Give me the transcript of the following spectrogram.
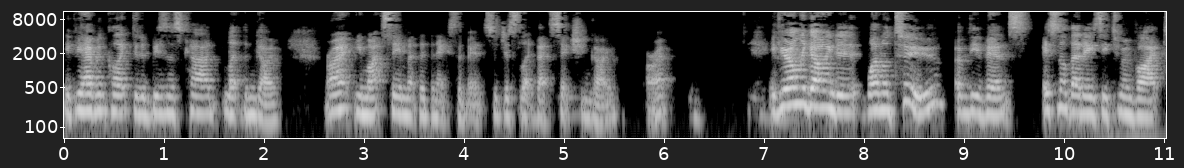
If you haven't collected a business card, let them go, right? You might see them at the next event. So just let that section go. All right. If you're only going to one or two of the events, it's not that easy to invite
